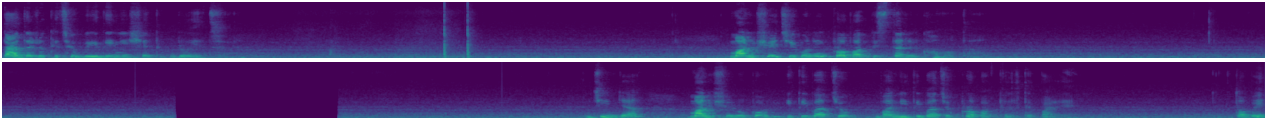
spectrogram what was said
তাদেরও কিছু বিধি নিষেধ রয়েছে। মানুষের জীবনে প্রভাব বিস্তারের ক্ষমতা। জিনরা মানুষের উপর ইতিবাচক বা নেতিবাচক প্রভাব ফেলতে পারে। তবে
